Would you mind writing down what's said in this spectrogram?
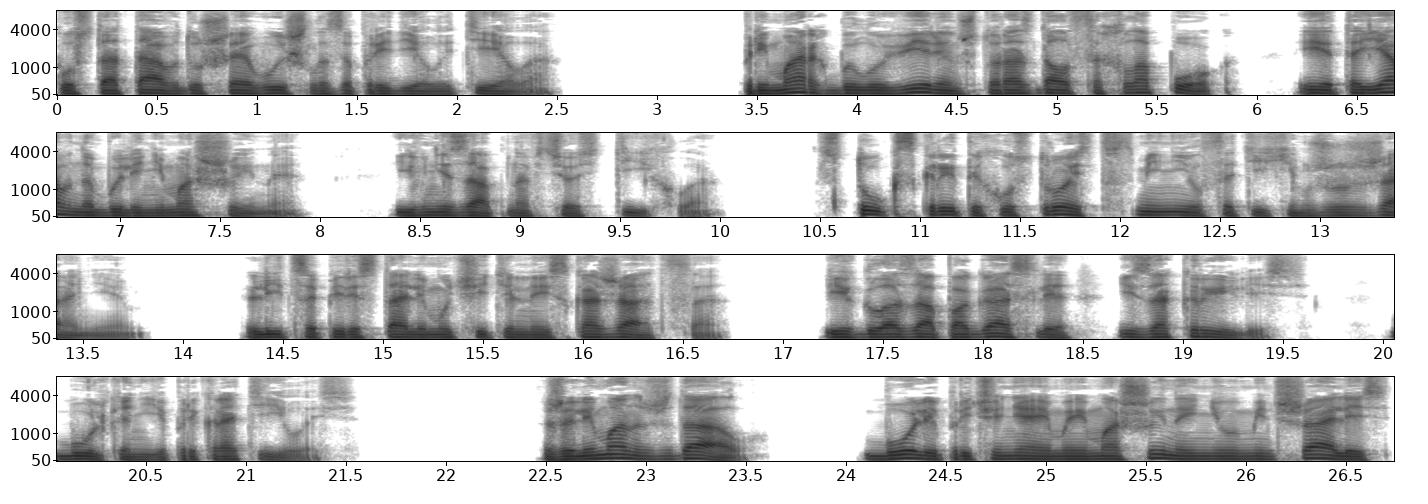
Пустота в душе вышла за пределы тела. Примарх был уверен, что раздался хлопок, и это явно были не машины. И внезапно все стихло. Стук скрытых устройств сменился тихим жужжанием. Лица перестали мучительно искажаться. Их глаза погасли и закрылись. Бульканье прекратилось. Желеман ждал. Боли, причиняемые машиной, не уменьшались,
